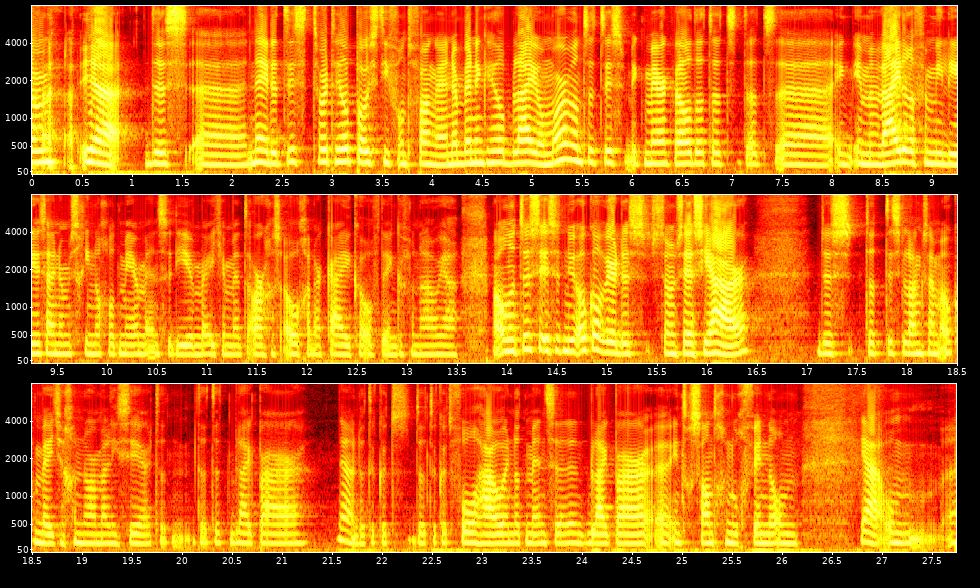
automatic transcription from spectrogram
um, ja, dus uh, nee, dat is, het wordt heel positief ontvangen. En daar ben ik heel blij om hoor. Want het is, ik merk wel dat het. Dat, uh, in, in, mijn wijdere familie zijn er misschien nog wat meer mensen die een beetje met argusogen naar kijken. Of denken van nou ja. Maar ondertussen is het nu ook alweer dus zo'n zes jaar. Dus dat is langzaam ook een beetje genormaliseerd. Dat, dat het blijkbaar. Nou, dat ik het, dat ik het volhoud en dat mensen het blijkbaar uh, interessant genoeg vinden om ja, om uh,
